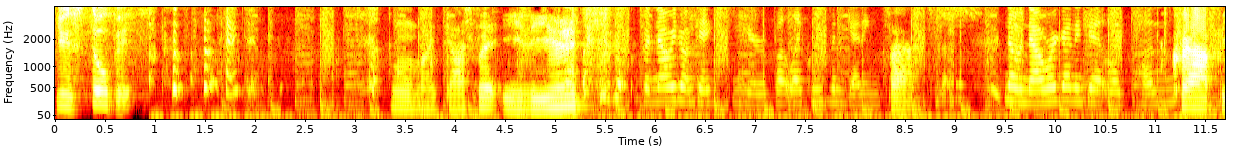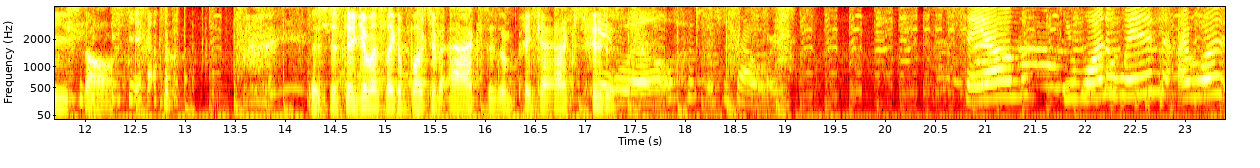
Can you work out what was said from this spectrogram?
You stupid. That's what I did. Oh my gosh, the idiots. but now we don't get gear, but like we've been getting gear, so. No, now we're gonna get like tons. Crappy stuff. yeah, It's just gonna give us like a bunch of axes and it pickaxes. will. This is how it works. Sam, do you want to win? I want.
